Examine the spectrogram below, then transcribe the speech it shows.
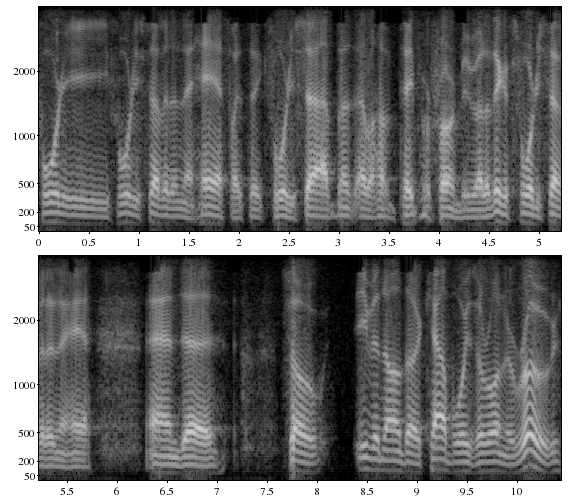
forty, forty-seven and a half. I think forty-seven. But I don't have a paper in front of me, but I think it's forty-seven and a half. And uh, so, even though the Cowboys are on the road,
